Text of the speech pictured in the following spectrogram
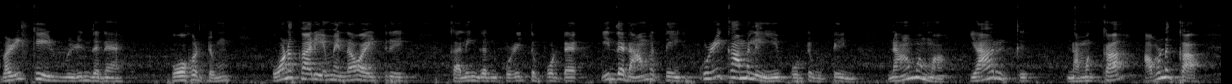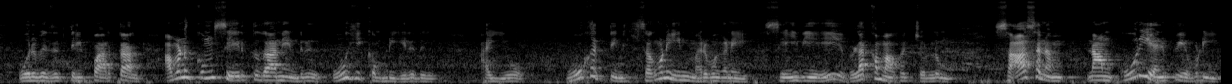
வழிக்கையில் விழுந்தன? போகட்டும் போன காரியம் என்னவாயிற்று? கலிங்கன் குழைத்து போட்ட இந்த நாமத்தை குழைக்காமலேயே போட்டு விட்டேன் நாமமா? யாருக்கு? நமக்கா? அவனுக்கா? ஒரு விதத்தில் பார்த்தால் அவனுக்கும் சேர்த்துதான் என்று ஊகிக்க முடிகிறது. ஐயோ ஊகத்தின் சகுனியின் மருமகனே செய்தியை விளக்கமாகச் சொல்லும். சாசனம் நாம் கூறி அனுப்பியபடி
